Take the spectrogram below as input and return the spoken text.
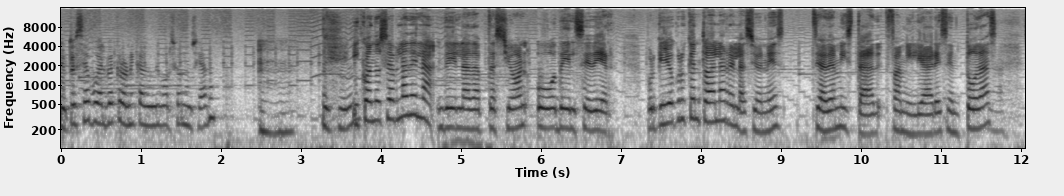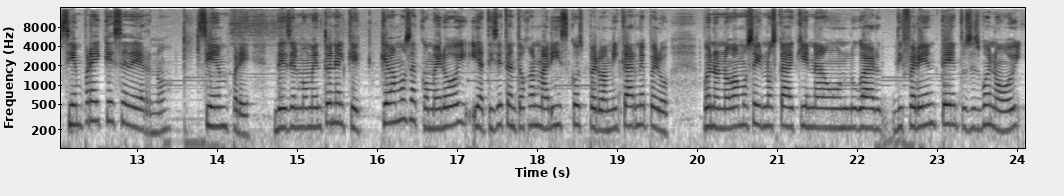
Entonces se vuelve crónica de un divorcio anunciado. Y cuando se habla de la, de la adaptación o del ceder, porque yo creo que en todas las relaciones, sea de amistad, familiares, en todas, siempre hay que ceder, ¿no? Siempre, desde el momento en el que, ¿qué vamos a comer hoy? Y a ti se te antojan mariscos, pero a mí carne, pero bueno, no vamos a irnos cada quien a un lugar diferente, entonces bueno, hoy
